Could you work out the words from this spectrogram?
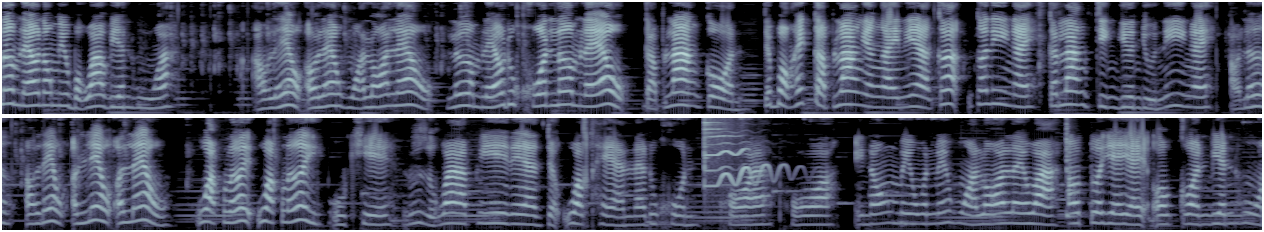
เริ่มแล้วน้องมิวบอกว่าเวียนหัว เอาแล้วเอาแล้วหัวร้อนแล้ว เริ่มแล้วทุกคนเริ่มแล้ว กลับล่างก่อน จะบอกให้กลับล่างยังไงเนี่ยก็ก็นี่ไงก็ล่างจริงยืนอยู่นี่ไง เอาเลยเอาเร็วเอาเร็วเอาเร็วอ้วกเลยอ้วกเลย โอเค รู้สึกว่าพี่เนี่ยจะอ้วกแทนแล้วทุกคน พอพอไอ้น้องมิวมันไม่หัวร้อนเลยว่ะ เอาตัวใหญ่ ๆ ออกก่อนเวียนหัว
